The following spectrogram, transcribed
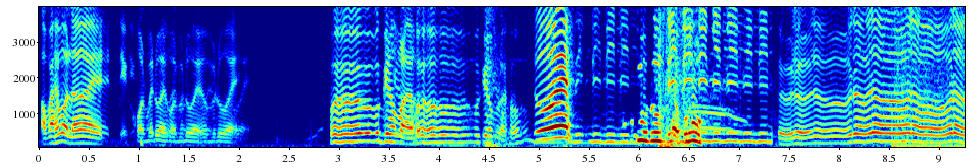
เอาไปให้หมดเลยเด็กคนไปด้วยคนไปด้วยคนไปด้วยเฮ้ยเมื่อกี้ทำอะไรเฮ้ยเมื่อกี้ทำอะไรเฮ้ยนี่นี่นี่นี่นี่นี่นี่นี่นี่นี่เด้อเด้อเด้อเด้อเด้อเด้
